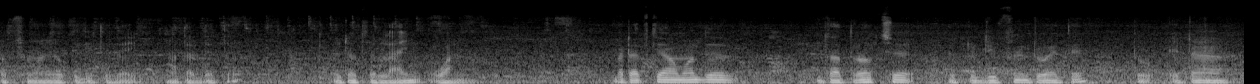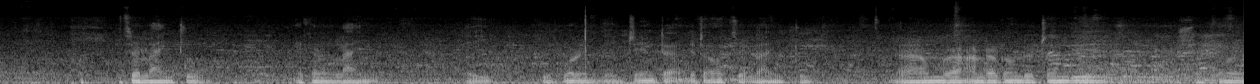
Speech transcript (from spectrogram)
সবসময় ওপি দিতে যাই মাথার দিতে এটা হচ্ছে লাইন ওয়ান। বাট আজকে আমাদের যাত্রা হচ্ছে একটু ডিফারেন্ট ওয়েতে তো এটা হচ্ছে লাইন টু এখানে লাইন এই উপরের যে ট্রেনটা এটা হচ্ছে লাইন টু আমরা আন্ডারগ্রাউন্ডের ট্রেন দিয়ে সবসময়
